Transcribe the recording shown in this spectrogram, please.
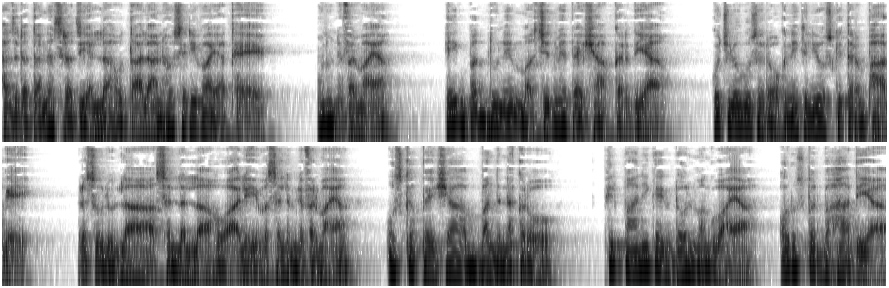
حضرت انس رضی اللہ تعالیٰ عنہ سے روایت ہے۔ انہوں نے فرمایا، ایک بدو نے مسجد میں پیشاب کر دیا۔ کچھ لوگ اسے روکنے کے لیے اس کی طرف بھاگے۔ رسول اللہ صلی اللہ علیہ وسلم نے فرمایا، اس کا پیشاب بند نہ کرو۔ پھر پانی کا ایک ڈول منگوایا اور اس پر بہا دیا۔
